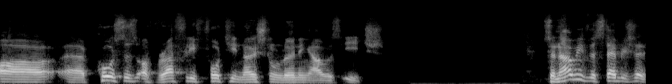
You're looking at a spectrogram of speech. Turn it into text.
are uh, courses of roughly 40 notional learning hours each. So now we've established a,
